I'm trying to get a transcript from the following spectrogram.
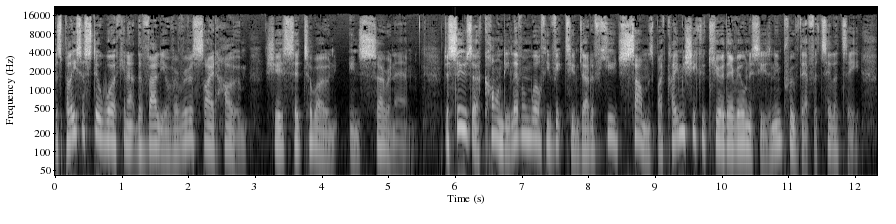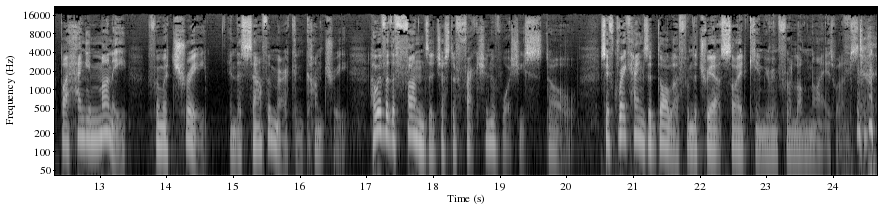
as police are still working out the value of a riverside home she is said to own in Suriname. D'Souza conned 11 wealthy victims out of huge sums by claiming she could cure their illnesses and improve their fertility by hanging money from a tree in the South American country. However, the funds are just a fraction of what she stole. So if Greg hangs a dollar from the tree outside, Kim, you're in for a long night, is what I'm saying.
